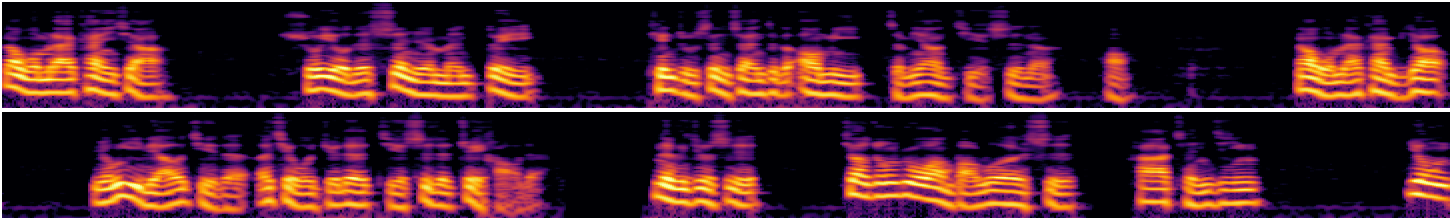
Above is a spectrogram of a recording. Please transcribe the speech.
那我们来看一下所有的圣人们对天主圣山这个奥秘怎么样解释呢？好那我们来看比较容易了解的，而且我觉得解释的最好的，那个就是教宗若望保禄二世，他曾经用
